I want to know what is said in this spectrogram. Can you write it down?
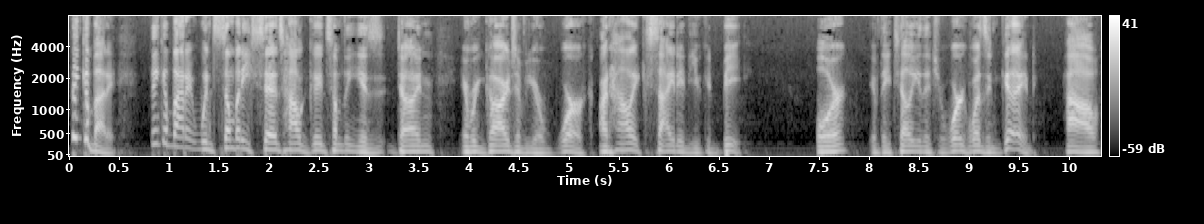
Think about it. Think about it when somebody says how good something is done in regards of your work, on how excited you could be. Or if they tell you that your work wasn't good, how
